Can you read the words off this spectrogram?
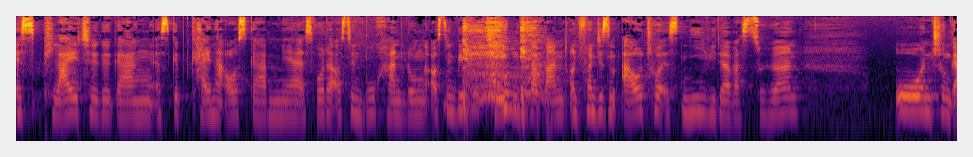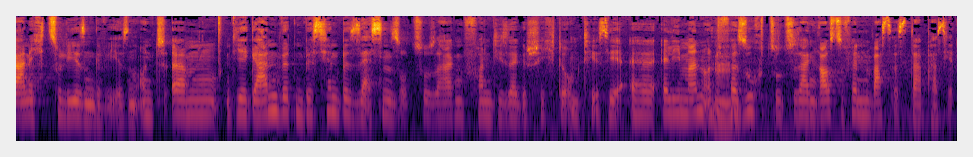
ist pleite gegangen. Es gibt keine Ausgaben mehr. Es wurde aus den Buchhandlungen, aus den Bibliotheken verbannt. Und von diesem Autor ist nie wieder was zu hören und schon gar nicht zu lesen gewesen. Und ähm, Diegan wird ein bisschen besessen sozusagen von dieser Geschichte um T.C. Äh, Elliman und versucht sozusagen rauszufinden, was ist da passiert.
